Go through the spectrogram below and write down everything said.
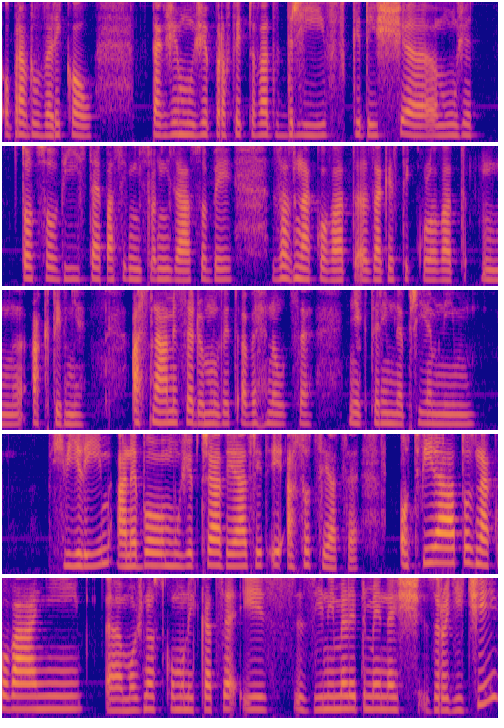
opravdu velikou takže může profitovat dřív, když eh, může to, co ví z té pasivní slovní zásoby, zaznakovat, eh, zagestikulovat mm, aktivně a s námi se domluvit a vyhnout se některým nepříjemným chvílím, anebo může třeba vyjádřit i asociace. Otvírá to znakování e, možnost komunikace i s, s jinými lidmi než s rodiči?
